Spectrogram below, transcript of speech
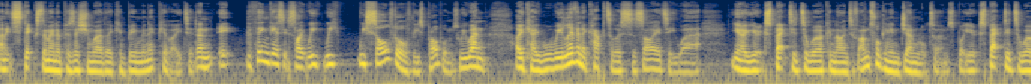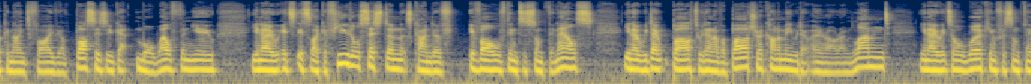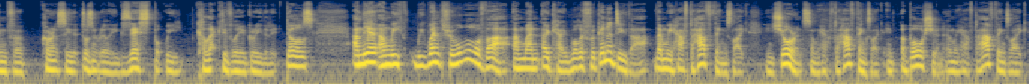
and it sticks them in a position where they can be manipulated. And it, the thing is, it's like we, we, we solved all of these problems. We went, okay, well, we live in a capitalist society where you know you're expected to work a nine to. i I'm talking in general terms, but you're expected to work a nine to five. You have bosses who get more wealth than you. You know, it's it's like a feudal system that's kind of evolved into something else. You know, we don't barter, we don't have a barter economy, we don't own our own land. You know, it's all working for something for currency that doesn't really exist, but we collectively agree that it does. And the and we we went through all of that and went, okay, well, if we're going to do that, then we have to have things like insurance, and we have to have things like abortion, and we have to have things like,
